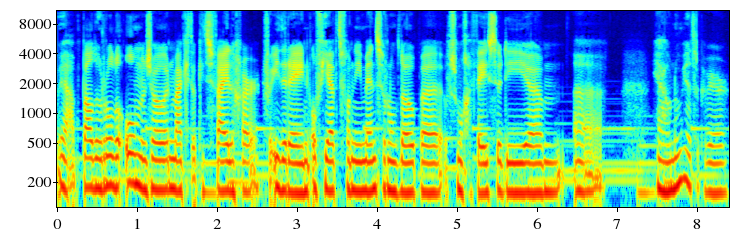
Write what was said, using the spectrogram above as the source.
ja, bepaalde rollen om en zo. En maak je het ook iets veiliger voor iedereen. Of je hebt van die mensen rondlopen op sommige feesten die, um, uh, ja, hoe noem je het ook weer?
